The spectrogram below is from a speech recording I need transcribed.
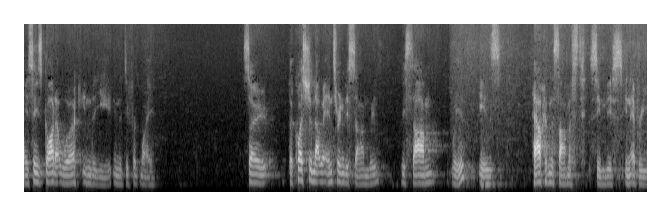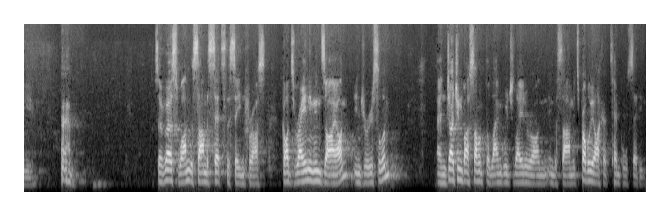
He sees God at work in the year in a different way. So the question that we're entering this psalm with, this psalm with, is how can the psalmist sing this in every year? So, verse 1, the psalmist sets the scene for us. God's reigning in Zion, in Jerusalem, And judging by some of the language later on in the psalm, it's probably like a temple setting.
